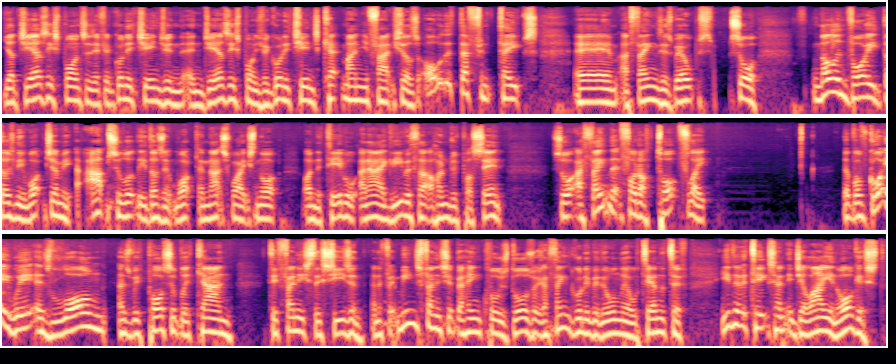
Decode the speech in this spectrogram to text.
your jersey sponsors, if you're going to change in, in jersey sponsors, if you're going to change kit manufacturers, all the different types um, of things as well. So null and void doesn't work, Jimmy. It absolutely doesn't work, and that's why it's not on the table. And I agree with that 100%. So I think that for our top flight, that we've got to wait as long as we possibly can to finish the season. And if it means finish it behind closed doors, which I think is going to be the only alternative, even if it takes into July and August,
